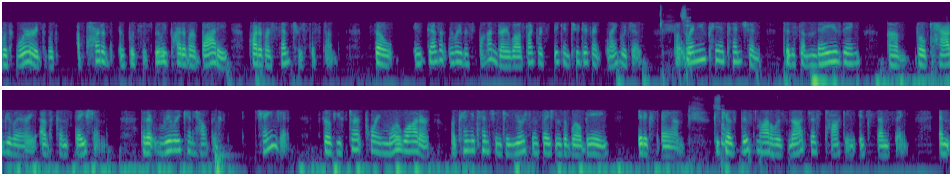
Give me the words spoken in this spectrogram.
with words, with a part of which is really part of our body, part of our sensory system. So it doesn't really respond very well. It's like we're speaking two different languages. But So- when you pay attention to this amazing um, vocabulary of sensations that it really can help ex- change it. So if you start pouring more water or paying attention to your sensations of well-being, it expands because so, this model is not just talking; it's sensing. And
